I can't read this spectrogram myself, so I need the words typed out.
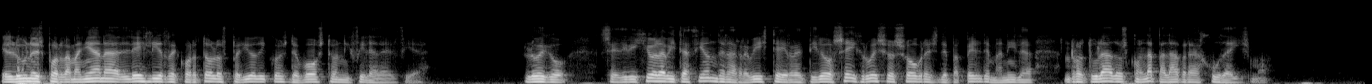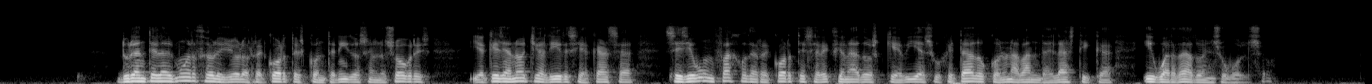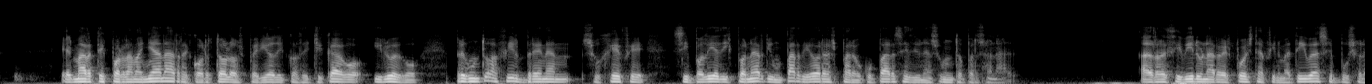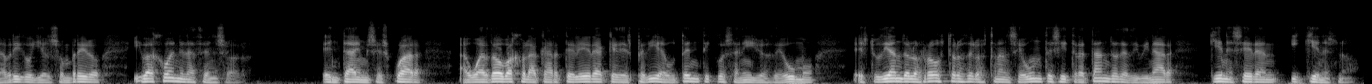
El lunes por la mañana Leslie recortó los periódicos de Boston y Filadelfia. Luego se dirigió a la habitación de la revista y retiró seis gruesos sobres de papel de Manila rotulados con la palabra judaísmo. Durante el almuerzo leyó los recortes contenidos en los sobres y aquella noche al irse a casa se llevó un fajo de recortes seleccionados que había sujetado con una banda elástica y guardado en su bolso. El martes por la mañana recortó los periódicos de Chicago y luego preguntó a Phil Brennan, su jefe, si podía disponer de un par de horas para ocuparse de un asunto personal. Al recibir una respuesta afirmativa, se puso el abrigo y el sombrero y bajó en el ascensor. En Times Square aguardó bajo la cartelera que despedía auténticos anillos de humo, estudiando los rostros de los transeúntes y tratando de adivinar quiénes eran y quiénes no.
